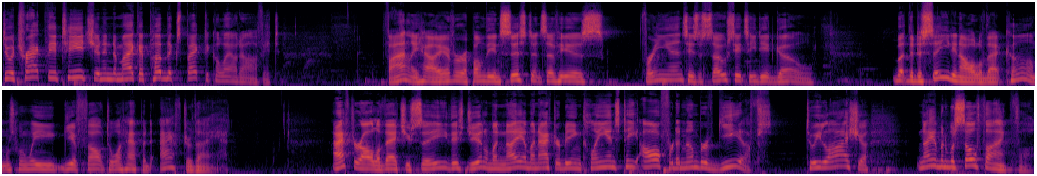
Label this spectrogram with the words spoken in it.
to attract the attention and to make a public spectacle out of it. Finally, however, upon the insistence of his friends, his associates, he did go. But the deceit in all of that comes when we give thought to what happened after that. After all of that, you see, this gentleman, Naaman, after being cleansed, he offered a number of gifts to Elisha. Naaman was so thankful.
